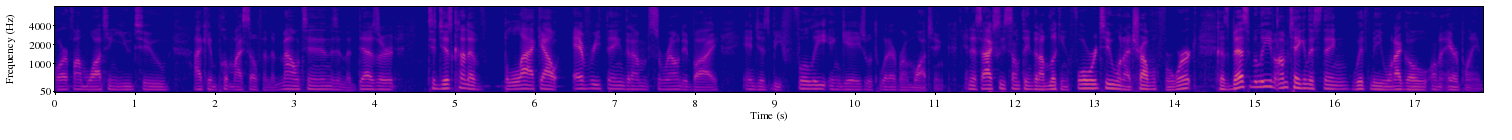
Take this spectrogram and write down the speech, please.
Or if I'm watching YouTube, I can put myself in the mountains, in the desert, to just kind of black out everything that I'm surrounded by and just be fully engaged with whatever I'm watching. And it's actually something that I'm looking forward to when I travel for work because best believe I'm taking this thing with me when I go on an airplane.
